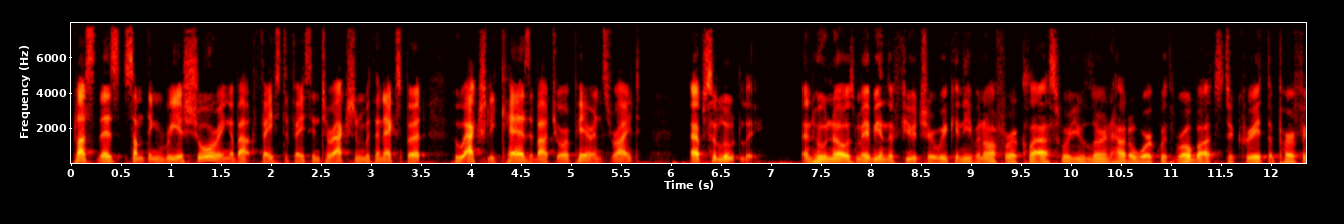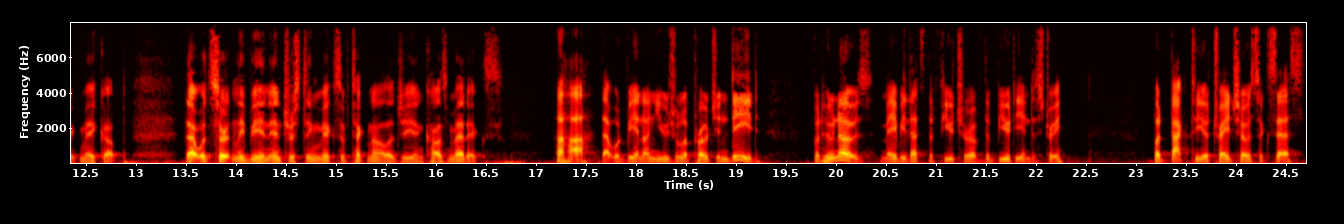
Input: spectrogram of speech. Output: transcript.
Plus, there's something reassuring about face to face interaction with an expert who actually cares about your appearance, right? Absolutely. And who knows, maybe in the future we can even offer a class where you learn how to work with robots to create the perfect makeup. That would certainly be an interesting mix of technology and cosmetics. Haha, that would be an unusual approach indeed. But who knows, maybe that's the future of the beauty industry. But back to your trade show success.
